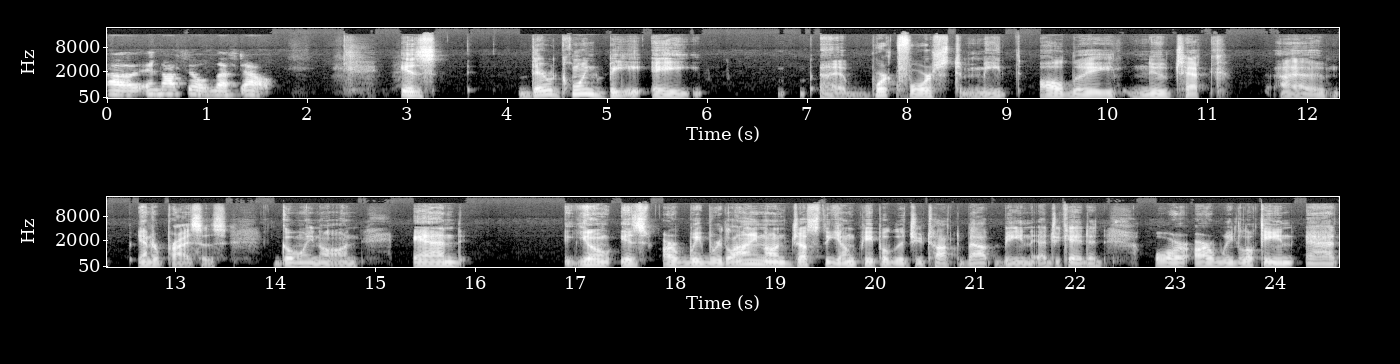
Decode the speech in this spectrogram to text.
uh, and not feel left out. Is there going to be a, a workforce to meet all the new tech uh, enterprises going on? And you know is are we relying on just the young people that you talked about being educated or are we looking at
